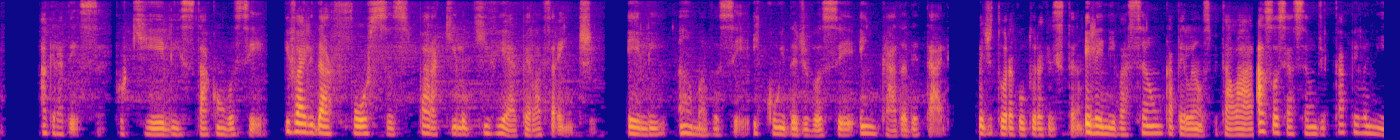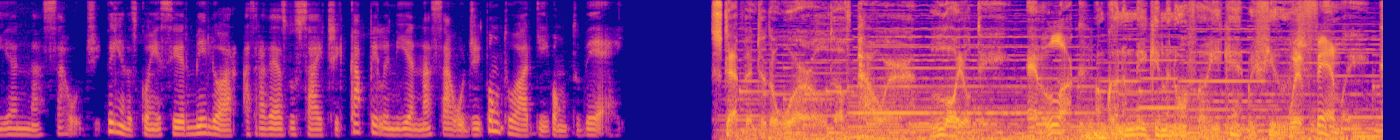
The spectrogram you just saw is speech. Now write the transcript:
Agradeça, porque Ele está com você e vai lhe dar forças para aquilo que vier pela frente. Ele ama você e cuida de você em cada detalhe. Editora Cultura Cristã, Helenivação, Capelã Hospitalar, Associação de Capelania na Saúde. Venha nos conhecer melhor através do site capelanianasaude.org.br. Step into the world of power, loyalty and luck. I'm gonna make him an offer he can't refuse. With family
